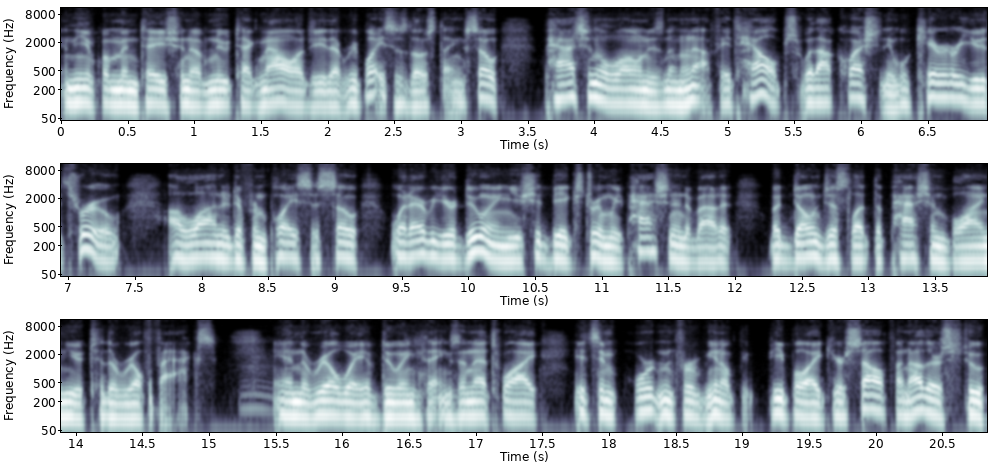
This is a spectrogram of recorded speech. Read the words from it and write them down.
and the implementation of new technology that replaces those things. So passion alone isn't enough. It helps without question. It will carry you through a lot of different places. So whatever you're doing, you should be extremely passionate about it, but don't just let the passion blind you to the real facts mm. and the real way of doing things. And that's why it's important for you know people like yourself and others who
